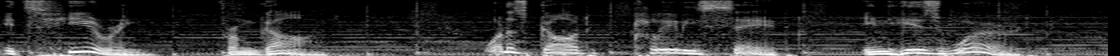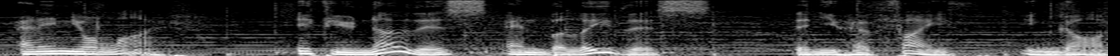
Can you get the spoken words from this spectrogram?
It's hearing from God. What has God clearly said in His Word and in your life? If you know this and believe this, then you have faith in God.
